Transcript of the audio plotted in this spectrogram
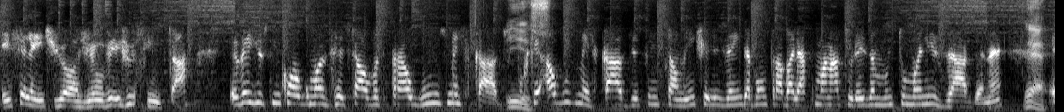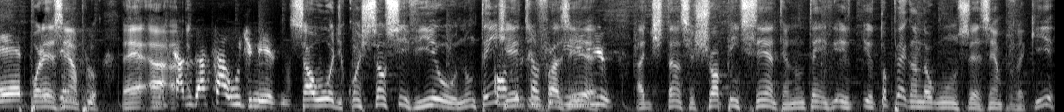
excelente, Jorge. Eu vejo sim, tá? Eu vejo sim com algumas ressalvas para alguns mercados. Isso. Porque alguns mercados, essencialmente, eles ainda vão trabalhar com uma natureza muito humanizada, né? É, é por, por, exemplo... exemplo é, a, o mercado da saúde mesmo. Saúde, construção civil, não tem jeito de fazer civil. a distância. Shopping center, não tem... Eu estou pegando alguns exemplos aqui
